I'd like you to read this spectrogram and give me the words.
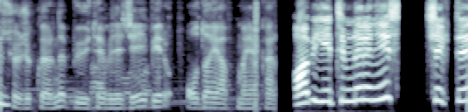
Neden? çocuklarını büyütebileceği bir oda yapmaya karar Abi yetimlere niye s- çekti?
